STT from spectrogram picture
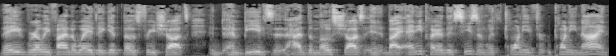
They really find a way to get those free shots. And Embiid had the most shots in, by any player this season with 20, 29 uh,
